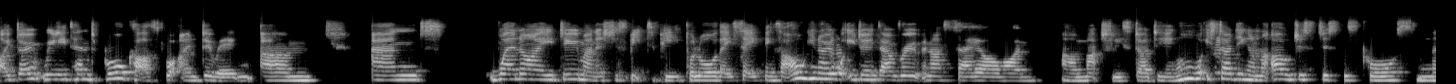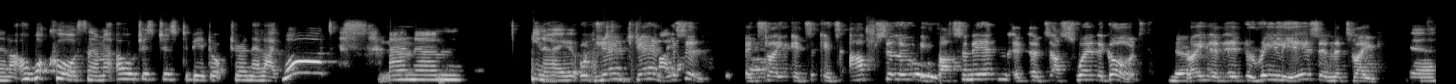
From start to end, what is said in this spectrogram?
I don't really tend to broadcast what I'm doing. Um, and when I do manage to speak to people, or they say things like, "Oh, you know what you're doing down route," and I say, "Oh, I'm I'm actually studying. Oh, what are you studying? I'm like, oh, just just this course. And they're like, oh, what course? And I'm like, oh, just just to be a doctor. And they're like, what? Yeah. And um, you know. But Jen, Jen, like, listen, it's like it's it's absolutely fascinating. It, it's, I swear to God, yeah. right? It, it really is, and it's like, yeah,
